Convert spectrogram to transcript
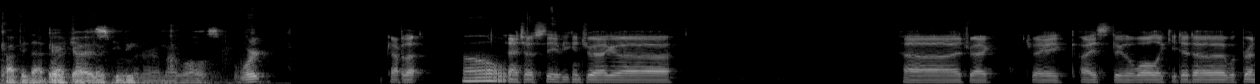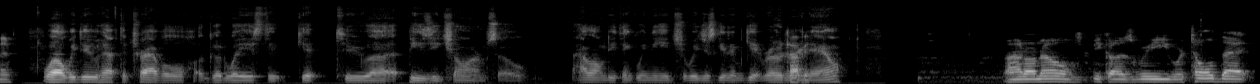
Copy that, Got Blackjack guys 30 moving around my walls. We're Copy that. Oh. Sanchez, see if you can drag uh uh drag drag ice through the wall like you did uh with Brennan. well. We do have to travel a good ways to get to uh, PZ Charm. So, how long do you think we need? Should we just get him get rotary Copy. now? I don't know because we were told that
